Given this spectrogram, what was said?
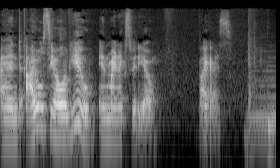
and I will see all of you in my next video. Bye guys.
